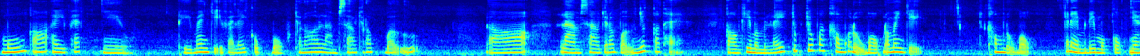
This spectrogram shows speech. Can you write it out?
Muốn có iPad nhiều thì mấy anh chị phải lấy cục bột cho nó làm sao cho nó bự. Đó, làm sao cho nó bự nhất có thể. Còn khi mà mình lấy chút chút á, không có đủ bột đó mấy anh chị. Không đủ bột. Cái này mình đi một cục nha,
